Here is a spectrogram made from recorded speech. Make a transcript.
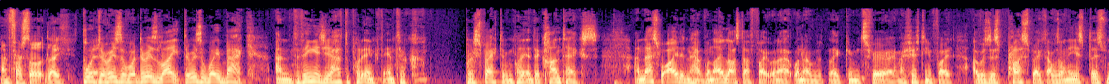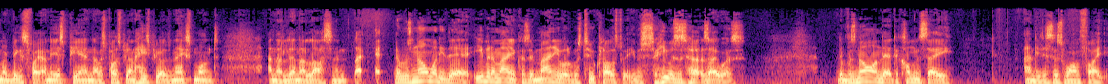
And for so like, But there is a there is light. There is a way back. And the thing is, you have to put it in, into perspective and put it into context. And that's what I didn't have when I lost that fight when I when I was like in Sphere in my 15th fight. I was this prospect. I was on ES, this was my biggest fight on ESPN. I was supposed to be on HBO the next month, and then I lost. And like eh, there was nobody there, even Emanuel, because Emanuel was too close to it. He was he was as hurt as I was. There was no one there to come and say, Andy, this is one fight.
